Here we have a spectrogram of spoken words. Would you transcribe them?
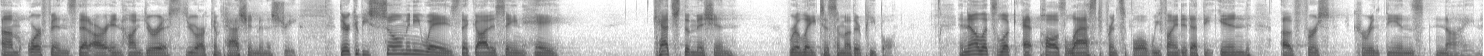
um, orphans that are in Honduras through our compassion ministry. There could be so many ways that God is saying, hey, catch the mission, relate to some other people. And now let's look at Paul's last principle. We find it at the end of 1 Corinthians 9,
